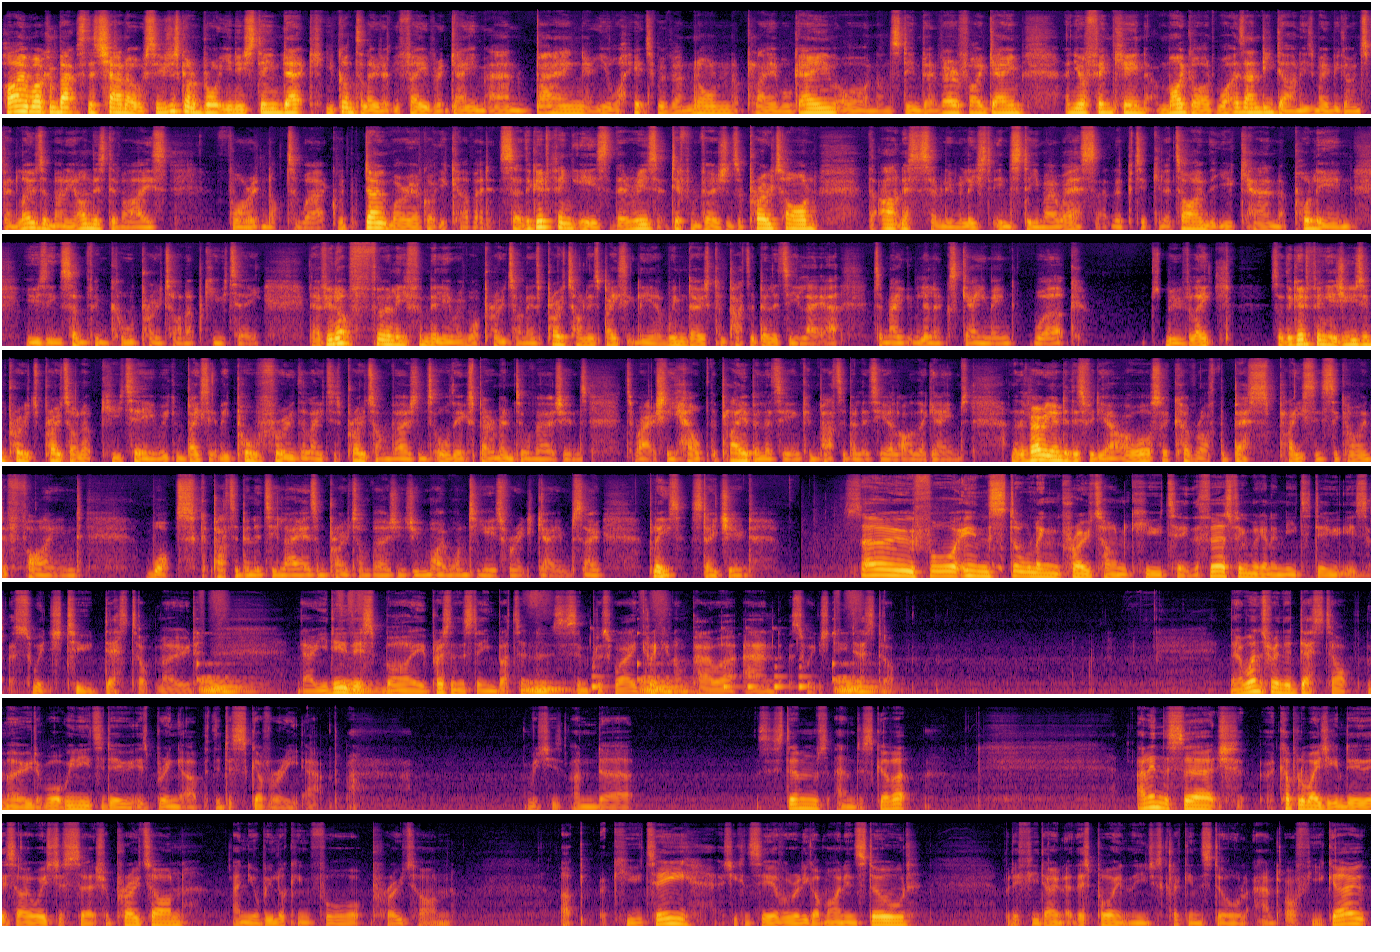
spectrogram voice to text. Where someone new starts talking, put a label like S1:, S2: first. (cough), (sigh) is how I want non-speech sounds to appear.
S1: Hi and welcome back to the channel. So you've just gone and brought your new Steam Deck, you've gone to load up your favourite game and bang, you're hit with a non-playable game or non-Steam Deck verified game and you're thinking, my god, what has Andy done? He's maybe going to spend loads of money on this device for it not to work. But don't worry, I've got you covered. So the good thing is there is different versions of Proton that aren't necessarily released in Steam OS at the particular time that you can pull in using something called Proton Up Qt. Now, if you're not fully familiar with what Proton is, Proton is basically a Windows compatibility layer to make Linux gaming work smoothly. So the good thing is using Proton Up Qt, we can basically pull through the latest Proton versions or the experimental versions to actually help the playability and compatibility a lot of the games. And at the very end of this video, I'll also cover off the best places to kind of find what compatibility layers and Proton versions you might want to use for each game. So please stay tuned. So for installing Proton Qt, the first thing we're going to need to do is switch to desktop mode. Now you do this by pressing the Steam button, it's the simplest way, clicking on power and switch to desktop. Now once we're in the desktop mode, what we need to do is bring up the Discovery app, which is under Systems and Discover. And in the search, a couple of ways you can do this. I always just search for Proton and you'll be looking for Proton up Qt. As you can see, I've already got mine installed. But if you don't at this point, then you just click install and off you go.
